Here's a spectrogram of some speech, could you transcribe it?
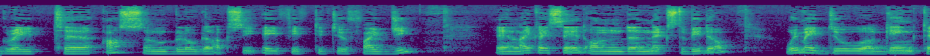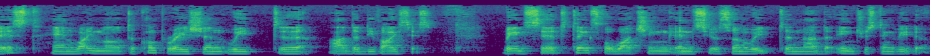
great uh, awesome Blue Galaxy A52 5G and like I said on the next video we may do a game test and why not a comparison with uh, other devices. Being said, thanks for watching and see you soon with another interesting video.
